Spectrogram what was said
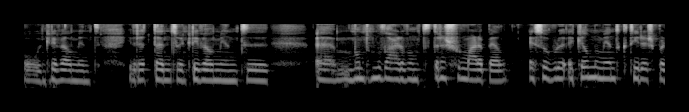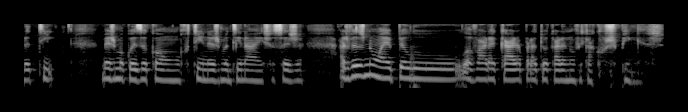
ou incrivelmente hidratantes ou incrivelmente um, vão-te mudar, vão-te transformar a pele. É sobre aquele momento que tiras para ti. Mesma coisa com rotinas matinais, ou seja, às vezes não é pelo lavar a cara para a tua cara não ficar com espinhas.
